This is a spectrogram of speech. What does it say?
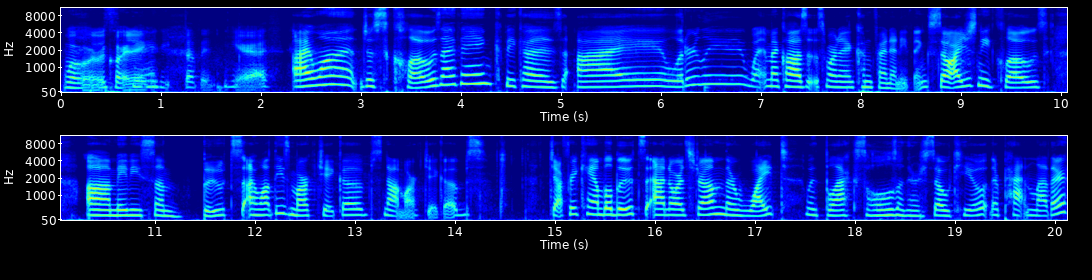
while we're recording. He doesn't hear us. I want just clothes, I think, because I literally went in my closet this morning. I couldn't find anything. So I just need clothes. Um, maybe some boots. I want these Marc Jacobs, not Marc Jacobs. Jeffrey Campbell boots at Nordstrom. They're white with black soles and they're so cute. They're patent leather.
